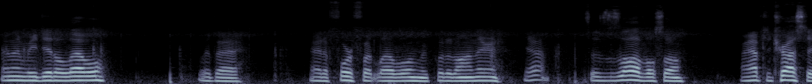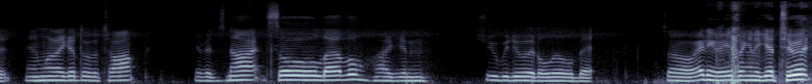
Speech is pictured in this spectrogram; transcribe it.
and then we did a level with a I had a four foot level, and we put it on there. Yeah, it says it's level, so I have to trust it. And when I get to the top, if it's not so level, I can shooby do it a little bit. So anyways, I'm going to get to it.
